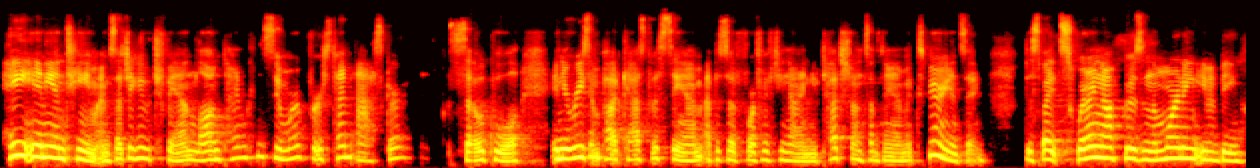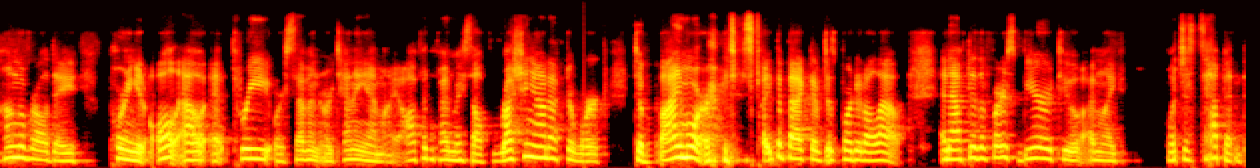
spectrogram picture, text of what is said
Hey, Annie and team, I'm such a huge fan, longtime consumer, first time asker. So cool. In your recent podcast with Sam, episode 459, you touched on something I'm experiencing. Despite swearing off booze in the morning, even being hungover all day, pouring it all out at 3 or 7 or 10 a.m., I often find myself rushing out after work to buy more, despite the fact I've just poured it all out. And after the first beer or two, I'm like, what just happened?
